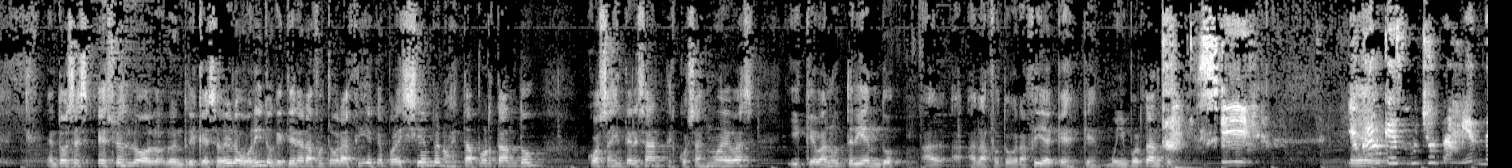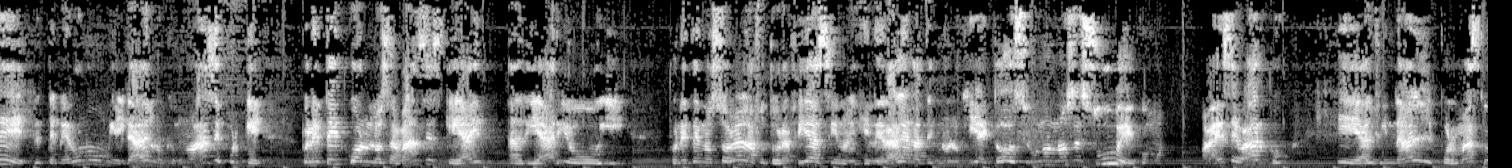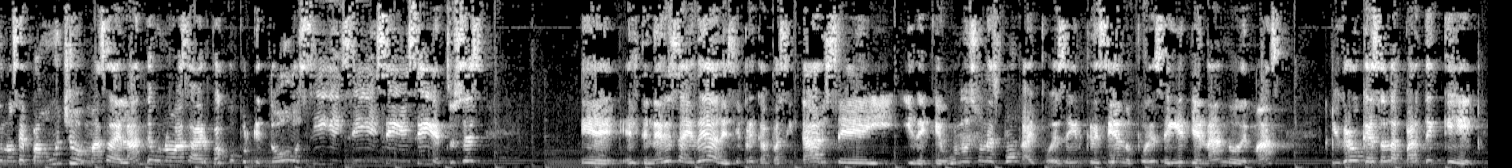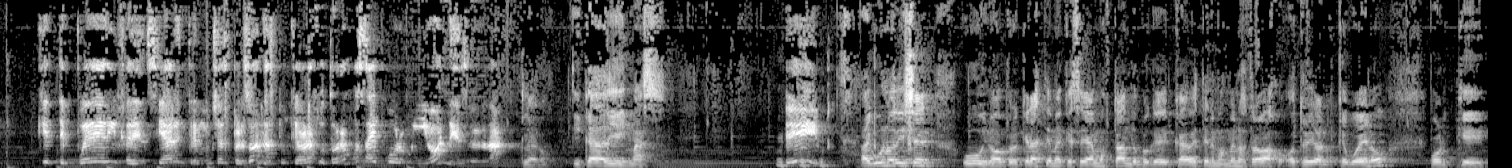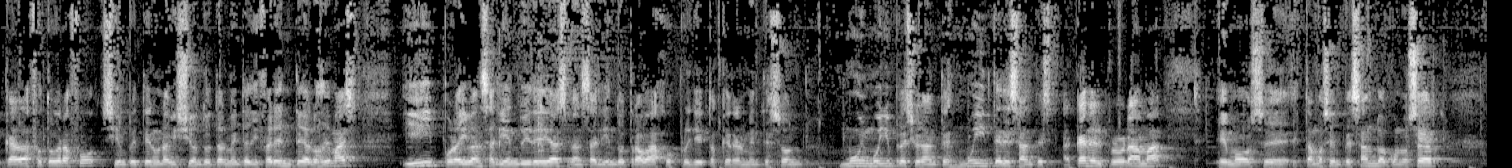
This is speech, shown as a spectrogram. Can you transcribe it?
Entonces, eso es lo, lo, lo enriquecedor y lo bonito que tiene la fotografía, que por ahí siempre nos está aportando cosas interesantes, cosas nuevas y que va nutriendo a, la fotografía, que, que, es muy importante. Sí, yo creo eh, que es mucho también de, de, tener una humildad en lo que uno hace, porque ponete con los avances que hay a diario y ponete no solo en la fotografía, sino en general en la tecnología y todo, si uno no se sube como a ese barco, y al final, por más que uno sepa mucho, más adelante uno va a saber poco, porque todo sigue y sigue y sigue y sigue. Entonces, eh, el tener esa idea de siempre capacitarse y, y, de que uno es una esponja y puede seguir creciendo, puede seguir llenando de más, yo creo que esa es la parte que, que te puede diferenciar entre muchas personas, porque ahora fotógrafos hay por millones, ¿verdad? Claro, y cada día hay más. Sí. Algunos dicen, uy, no, pero qué lástima que seamos tanto porque cada vez tenemos menos trabajo. Otros dirán, qué bueno, porque cada fotógrafo siempre tiene una visión totalmente diferente a los demás y por ahí van saliendo ideas, van saliendo trabajos, proyectos que realmente son muy, muy impresionantes, muy interesantes. Acá en el programa eh, estamos empezando a conocer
